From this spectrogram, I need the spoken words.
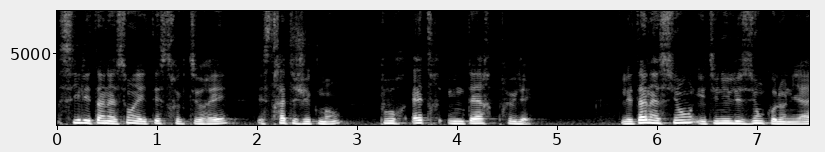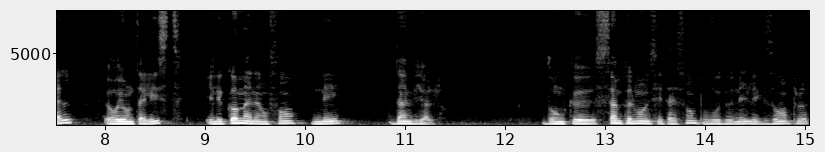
si l'État-nation a été structuré stratégiquement pour être une terre brûlée. L'État-nation est une illusion coloniale, orientaliste. Il est comme un enfant né d'un viol. Donc, euh, simplement une citation pour vous donner l'exemple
